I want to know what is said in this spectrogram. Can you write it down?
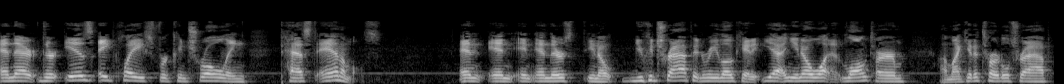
And there, there is a place for controlling pest animals. And, and, and, and there's, you know, you could trap and relocate it. Yeah. And you know what? Long term, I might get a turtle trap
